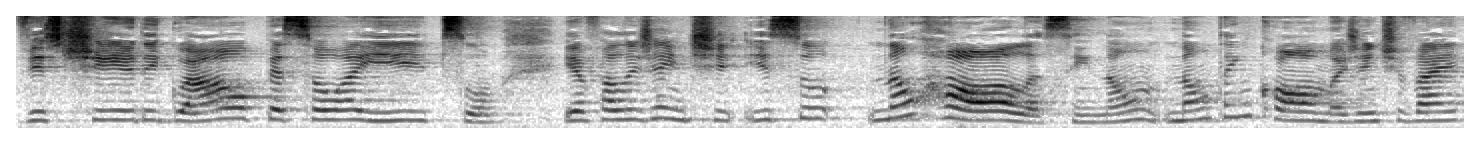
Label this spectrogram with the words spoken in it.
vestir igual pessoa Y. E eu falo, gente, isso não rola, assim, não, não tem como. A gente vai,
